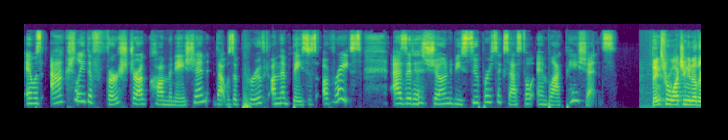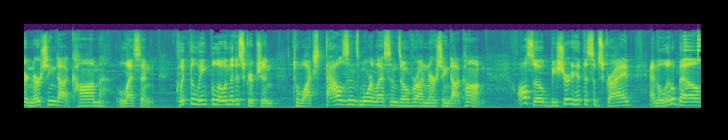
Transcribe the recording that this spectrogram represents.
and was actually the first drug combination that was approved on the basis of race, as it has shown to be super successful in black patients. Thanks for watching another nursing.com lesson. Click the link below in the description to watch thousands more lessons over on nursing.com. Also, be sure to hit the subscribe and the little bell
